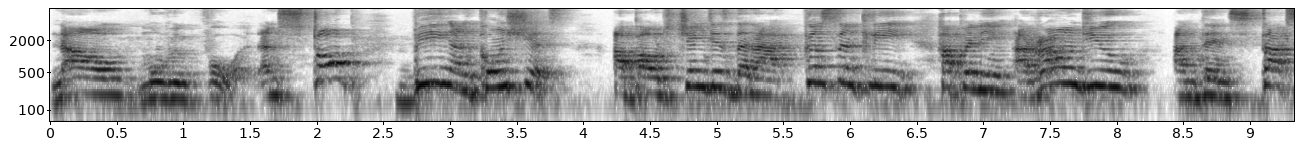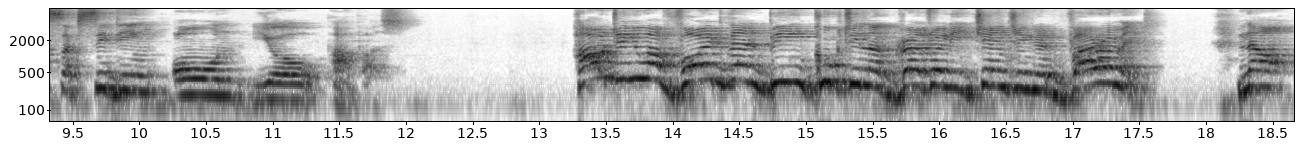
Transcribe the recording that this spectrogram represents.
now moving forward. And stop being unconscious about changes that are constantly happening around you and then start succeeding on your purpose. How do you avoid then being cooked in a gradually changing environment? Now,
